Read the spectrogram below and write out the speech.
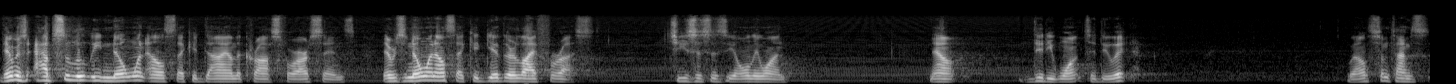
There was absolutely no one else that could die on the cross for our sins. There was no one else that could give their life for us. Jesus is the only one. Now, did he want to do it? Well, sometimes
